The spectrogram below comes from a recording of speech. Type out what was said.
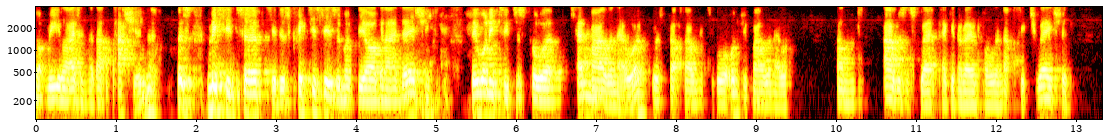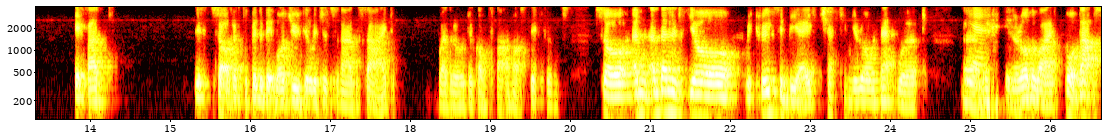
not realising that that passion was misinterpreted as criticism of the organisation. They wanted to just go at 10 mile an hour, whereas perhaps I wanted to go 100 mile an hour. And I was a square peg in a round hole in that situation. If I'd if sort of if there'd been a bit more due diligence on either side, whether I would have gone for that or not, it's different. So, and, and then if you're recruiting BAs, checking your own network, uh, yeah. or otherwise, but that's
